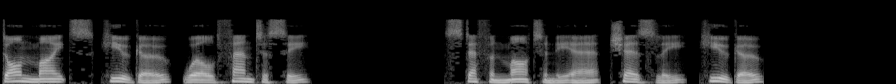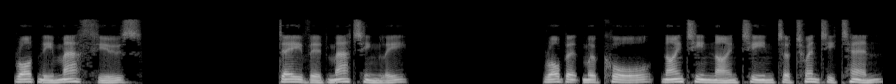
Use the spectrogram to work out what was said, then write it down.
Don Maitz Hugo, World Fantasy. Stephen Martiniere Chesley, Hugo. Rodney Matthews. David Mattingly. Robert McCall 1919 to 2010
